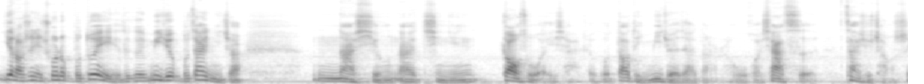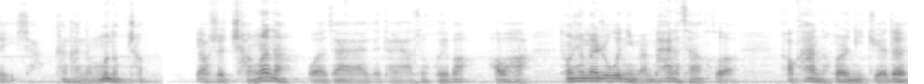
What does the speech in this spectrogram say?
叶老师你说的不对，这个秘诀不在你这儿。那行，那请您告诉我一下，这个到底秘诀在哪儿？我下次再去尝试一下，看看能不能成。要是成了呢，我再来给大家做汇报，好不好？同学们，如果你们拍了残盒好看的，或者你觉得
